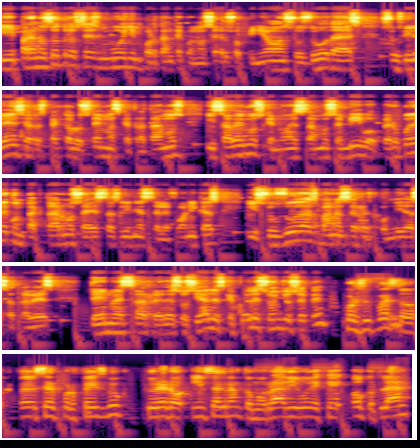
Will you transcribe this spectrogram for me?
Y para nosotros es muy importante conocer su opinión, sus dudas, sus vivencias respecto a los temas que tratamos y sabemos que no estamos en vivo, pero puede contactarnos a estas líneas telefónicas y sus dudas van a ser respondidas a través de nuestras redes sociales. ¿Que ¿Cuáles son, Giuseppe? Por supuesto, puede ser por Facebook, Twitter o Instagram como Radio UDG Ocotlán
